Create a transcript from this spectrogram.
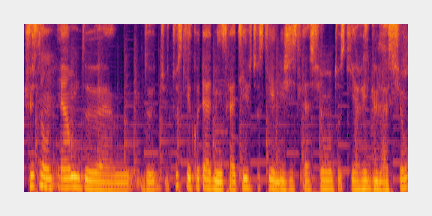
juste en Mm. termes de, euh, de, de tout ce qui est côté administratif, tout ce qui est législation, tout ce qui est régulation,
